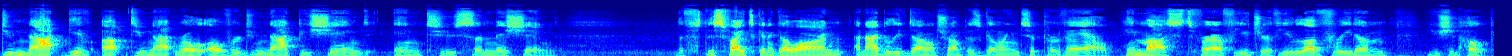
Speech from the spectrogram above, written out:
do not give up. Do not roll over. Do not be shamed into submission. This fight's going to go on, and I believe Donald Trump is going to prevail. He must for our future. If you love freedom, you should hope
